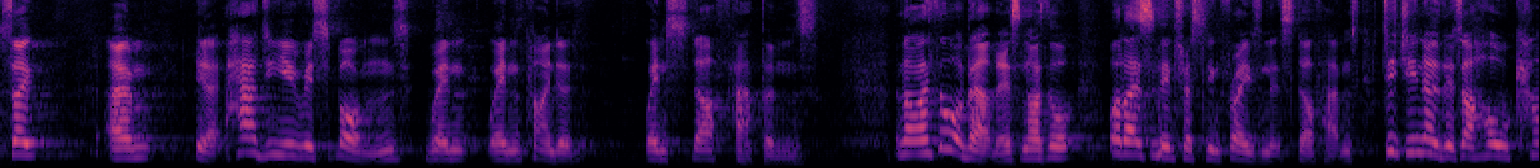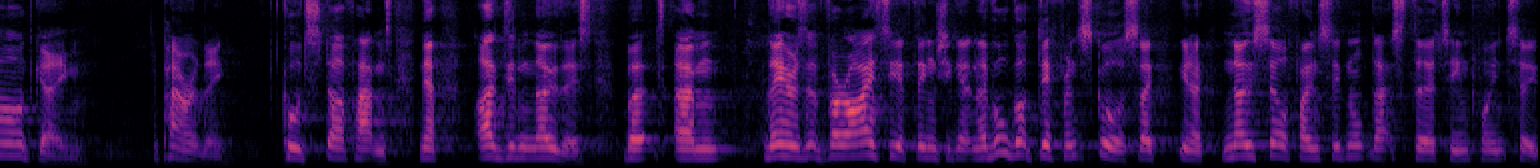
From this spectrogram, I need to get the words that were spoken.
So, um, you know, how do you respond when, when kind of when stuff happens. And I thought about this and I thought, well, that's an interesting phrase, and it stuff happens. Did you know there's a whole card game, apparently, called Stuff Happens? Now, I didn't know this, but um, there is a variety of things you get, and they've all got different scores. So, you know, no cell phone signal, that's 13.2.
